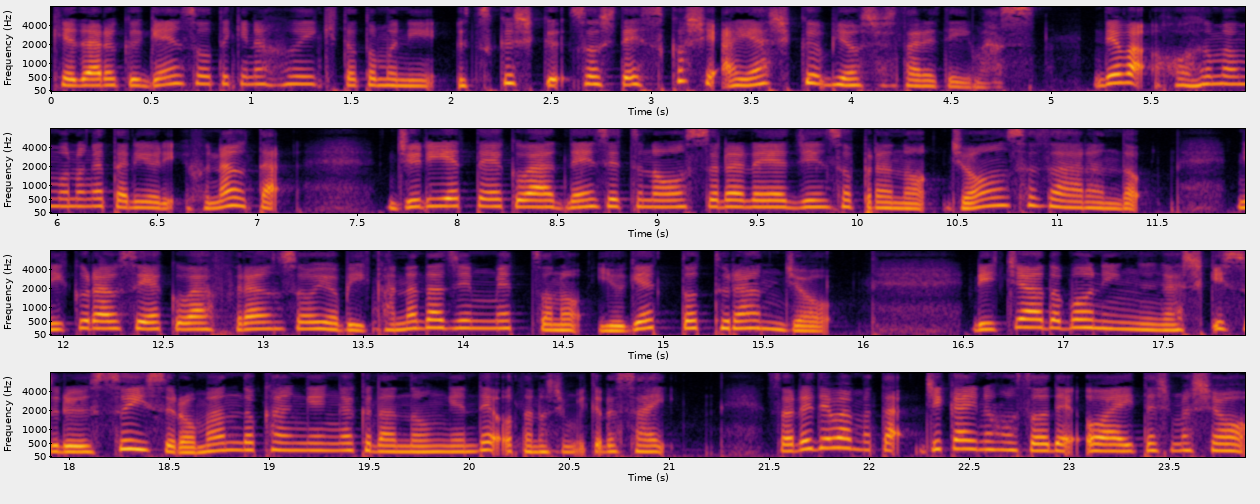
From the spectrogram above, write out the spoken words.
気だるく幻想的な雰囲気とともに美しく、そして少し怪しく描写されています。では、ホフマン物語より船歌。ジュリエット役は伝説のオーストラリア人ソプラノ、ジョーン・サザーランド。ニクラウス役はフランス及びカナダ人メッツォのユゲット・トゥランジョー。リチャード・ボーニングが指揮するスイスロマンド管弦楽団の音源でお楽しみください。それではまた次回の放送でお会いいたしましょ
